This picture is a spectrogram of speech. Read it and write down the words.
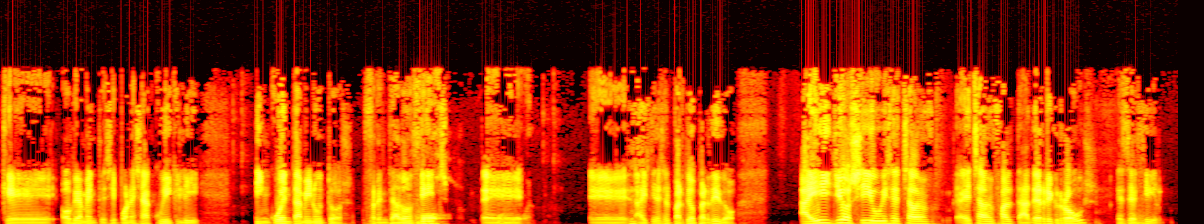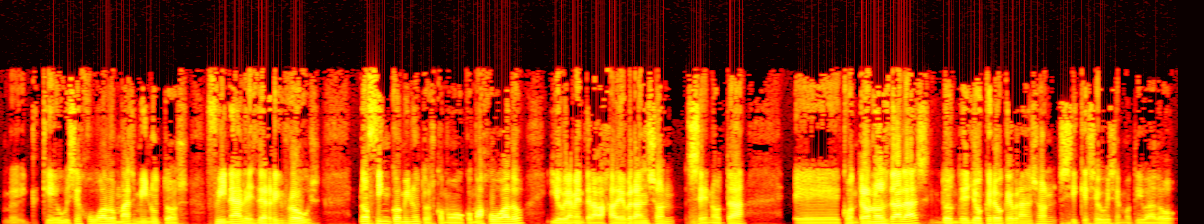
que, obviamente, si pones a Quickly 50 minutos frente a Doncic, Oh, eh, bueno. eh, ahí tienes el partido perdido. Ahí yo sí hubiese echado en, echado en falta a Derrick Rose, es decir, eh, que hubiese jugado más minutos finales Derrick Rose, no cinco minutos como, como ha jugado, y obviamente la baja de Branson se nota eh, contra unos Dallas, donde yo creo que Branson sí que se hubiese motivado.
